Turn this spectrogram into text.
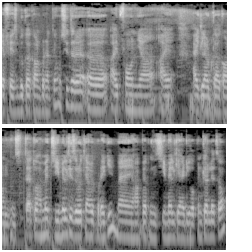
या फेसबुक का अकाउंट बनाते हैं, उसी तरह आईफोन या आई आई क्लाउड का अकाउंट भी बन सकता है। तो हमें जी की ज़रूरत यहाँ पे पड़ेगी। मैं यहाँ पे अपनी जी की आईडी ओपन कर लेता हूँ।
